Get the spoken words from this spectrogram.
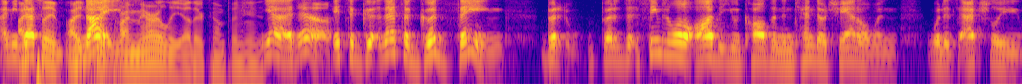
I mean I'd that's say I'd nice. say primarily other companies. Yeah, it's Yeah. it's a good that's a good thing, but but it seems a little odd that you would call it the Nintendo channel when when it's actually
